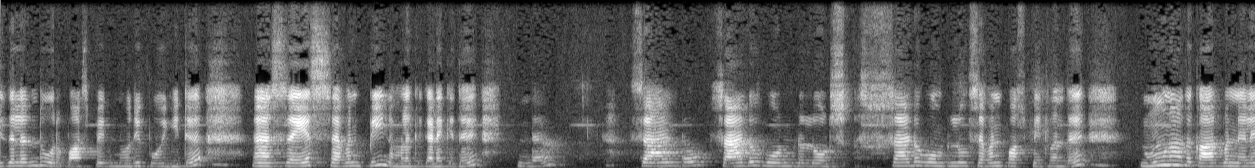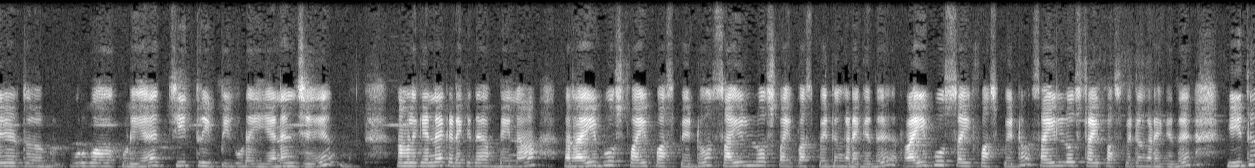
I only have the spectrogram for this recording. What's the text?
இதிலிருந்து ஒரு பாஸ்பேட் நொதி போய்கிட்டு எஸ் செவன் பி நம்மளுக்கு கிடைக்குது. இந்த சாண்டோ சாடோ ஹோம்டுலோட்ஸ் சாடோ ஹோம்டுலோட் செவன் பாஸ்பேட் வந்து மூணாவது கார்பன் நிலைநிறுத்தல் உருவாகக்கூடிய ஜி த்ரீ பி கூட இணைஞ்சு நம்மளுக்கு என்ன கிடைக்குது அப்படின்னா ரைபோஸ் ஃபைவ் பாஸ்பேட்டும் சைல்லோஸ் ஃபைவ் பாஸ்பேட்டும் கிடைக்குது. ரைபோஸ் ஃபைவ் பாஸ்பேட்டும் சைல்லோஸ் ட்ரை பாஸ்பேட்டும் கிடைக்குது. இது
